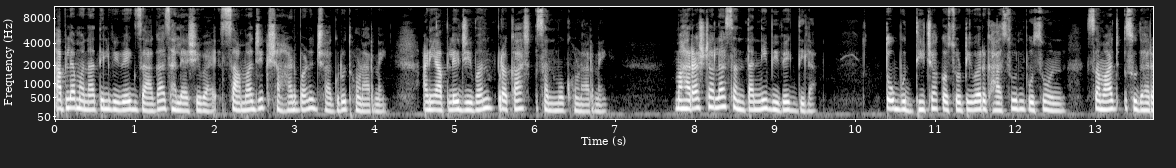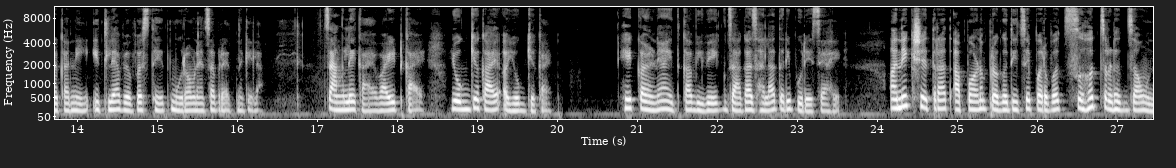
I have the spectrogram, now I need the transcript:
आपल्या मनातील विवेक जागा झाल्याशिवाय सामाजिक शहाणपण जागृत होणार नाही आणि आपले जीवन प्रकाश सन्मुख होणार नाही. महाराष्ट्राला संतांनी विवेक दिला. तो बुद्धीच्या कसोटीवर घासून पुसून समाज सुधारकांनी इथल्या व्यवस्थेत मुरवण्याचा प्रयत्न केला. चांगले काय वाईट काय योग्य काय अयोग्य काय? हे कळण्या इतका विवेक जागा झाला तरी पुरेसे आहे. अनेक क्षेत्रात आपण प्रगतीचे पर्वत सहज चढत जाऊन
